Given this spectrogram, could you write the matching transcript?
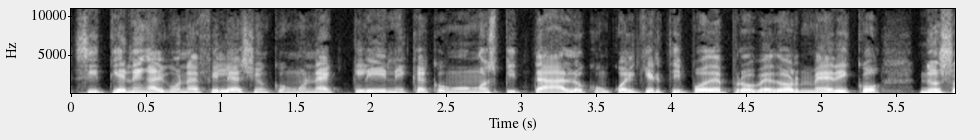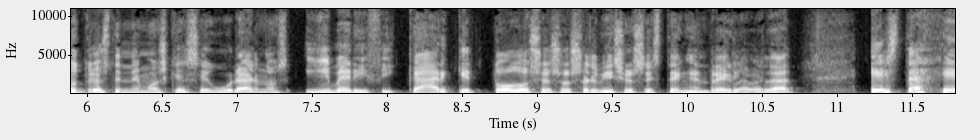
si tienen alguna afiliación con una clínica, con un hospital o con cualquier tipo de proveedor médico, nosotros tenemos que asegurarnos y verificar que todos esos servicios estén en regla, ¿verdad? Esta gente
